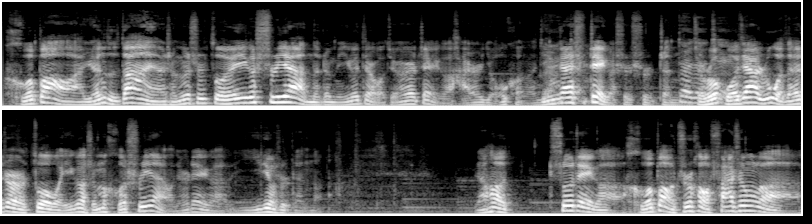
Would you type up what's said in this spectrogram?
核爆啊、原子弹呀，什么是作为一个试验的这么一个地儿？我觉得这个还是有可能，应该是这个是是真的。就是说，国家如果在这儿做过一个什么核试验，我觉得这个一定是真的。然后说这个核爆之后发生了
